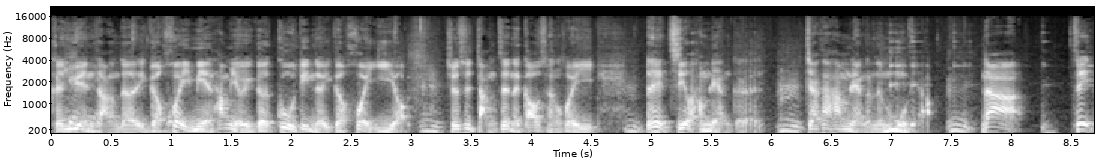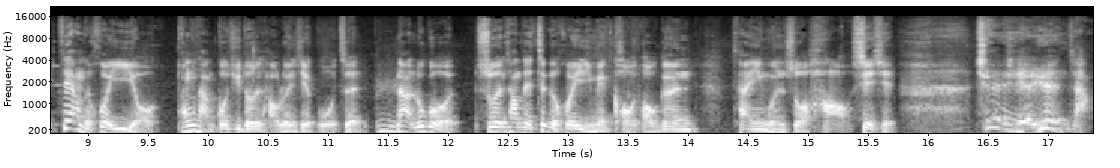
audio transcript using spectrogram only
跟院长的一个会面，他们有一个固定的一个会议哦，就是党政的高层会议，而且只有他们两个人，嗯，加上他们两个人的幕僚，嗯，那这这样的会议哦，通常过去都是讨论一些国政，那如果苏贞昌在这个会议里面口头跟蔡英文说好，谢谢。谢谢院长，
